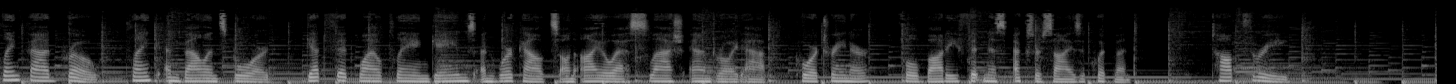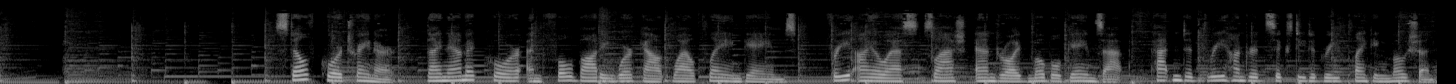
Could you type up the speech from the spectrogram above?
PlankPad Pro, Plank and Balance Board. Get fit while playing games and workouts on iOS slash Android app, Core Trainer, Full Body Fitness Exercise Equipment. Top 3 Stealth Core Trainer, Dynamic Core and Full Body Workout while playing games, free iOS slash Android mobile games app, patented 360 degree planking motion,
